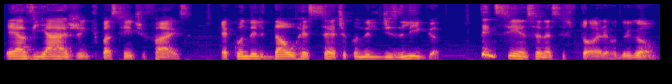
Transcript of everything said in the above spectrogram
é a viagem que o paciente faz? É quando ele dá o reset, é quando ele desliga. Tem ciência nessa história, Rodrigão?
